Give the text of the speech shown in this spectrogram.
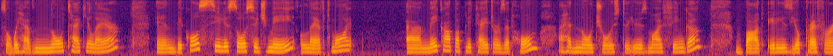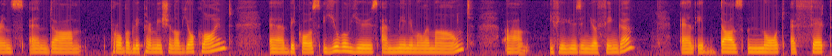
so we have no tacky layer and because silly sausage me left my uh, makeup applicators at home I had no choice to use my finger but it is your preference and um, probably permission of your client uh, because you will use a minimal amount um, if you're using your finger and it does not affect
